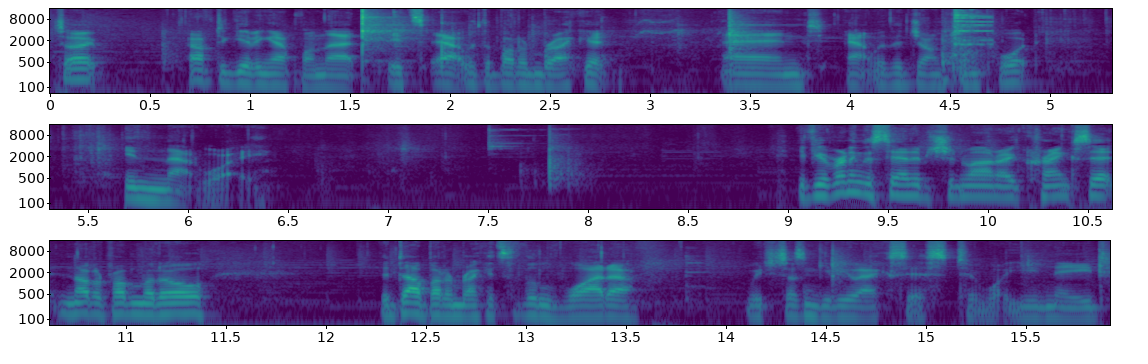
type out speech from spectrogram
So after giving up on that, it's out with the bottom bracket and out with the junction port in that way. If you're running the standard Shimano crankset, not a problem at all. The DUB bottom bracket's a little wider, which doesn't give you access to what you need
